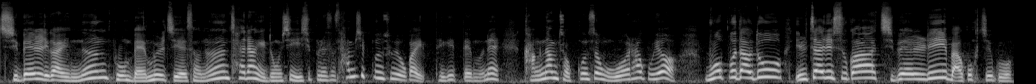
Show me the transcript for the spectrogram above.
지벨리가 있는 본 매물지에서는 차량 이동 시 20분에서 30분 소요가 되기 때문에 강남 접근성 우월하고요. 무엇보다도 일자리 수가 지벨리 마곡지구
